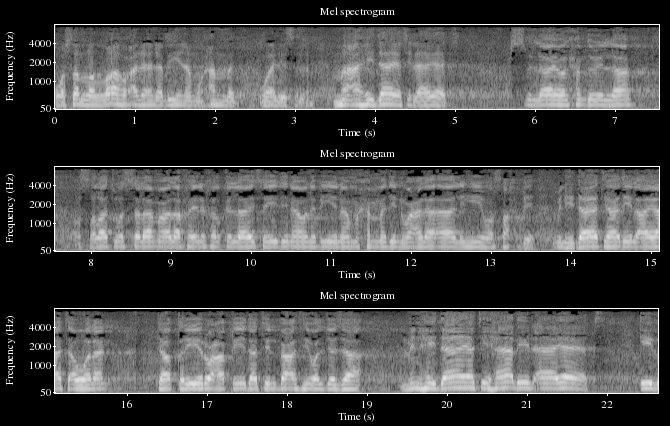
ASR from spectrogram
وصلى الله على نبينا محمد وآله وسلم. مع هداية الآيات. بسم الله والحمد لله. والصلاة والسلام على خير خلق الله سيدنا ونبينا محمد وعلى آله وصحبه. من هداية هذه الآيات أولا تقرير عقيدة البعث والجزاء. من هداية هذه الآيات إذ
